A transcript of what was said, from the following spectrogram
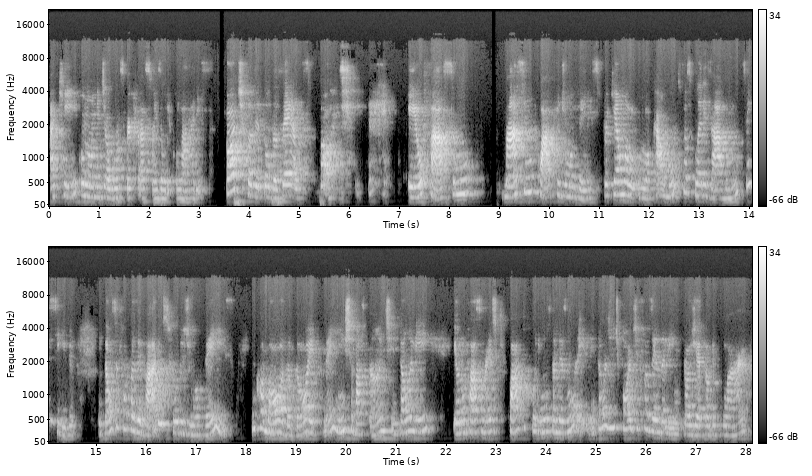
Aqui o nome de algumas perfurações auriculares. Pode fazer todas elas? Pode. Eu faço no máximo quatro de uma vez, porque é um, um local muito vascularizado, muito sensível. Então, se eu for fazer vários furos de uma vez, incomoda, dói, né? Incha bastante. Então, ali eu não faço mais que quatro furinhos na mesma orelha. Então, a gente pode ir fazendo ali um projeto auricular,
